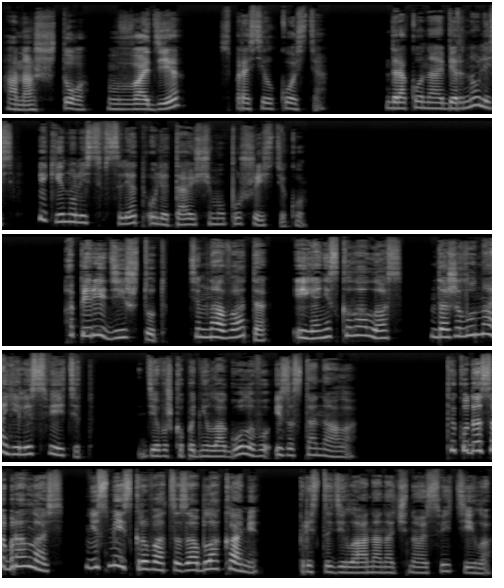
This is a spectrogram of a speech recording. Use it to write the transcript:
«Она что, в воде?» — спросил Костя. Драконы обернулись и кинулись вслед улетающему пушистику. «Опередишь тут, темновато, и я не скалолаз, даже луна еле светит». Девушка подняла голову и застонала. «Ты куда собралась? Не смей скрываться за облаками!» Пристыдила она ночное светило,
